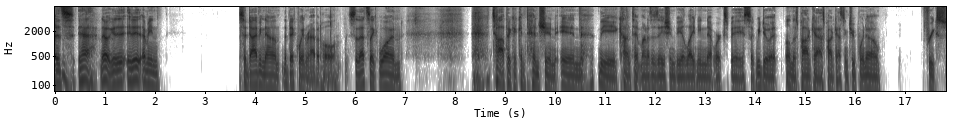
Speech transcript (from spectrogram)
it's yeah, no, it, it is. I mean, so diving down the Bitcoin rabbit hole. So that's like one topic of contention in the content monetization via Lightning Network space. Like we do it on this podcast, podcasting 2.0. Freaks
